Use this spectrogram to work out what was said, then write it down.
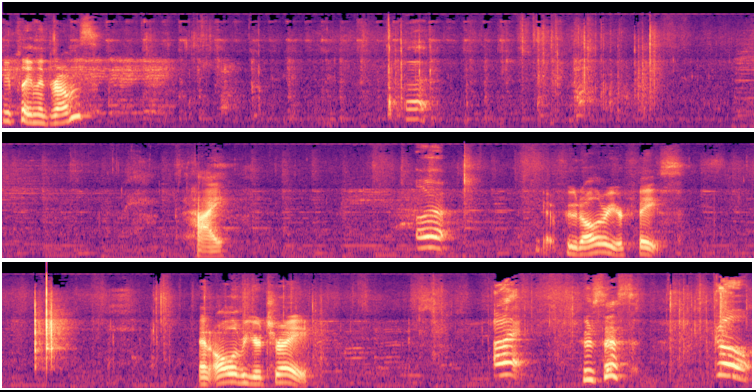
You playing the drums? Hi. You got food all over your face. And all over your tray. Who's this? Go.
